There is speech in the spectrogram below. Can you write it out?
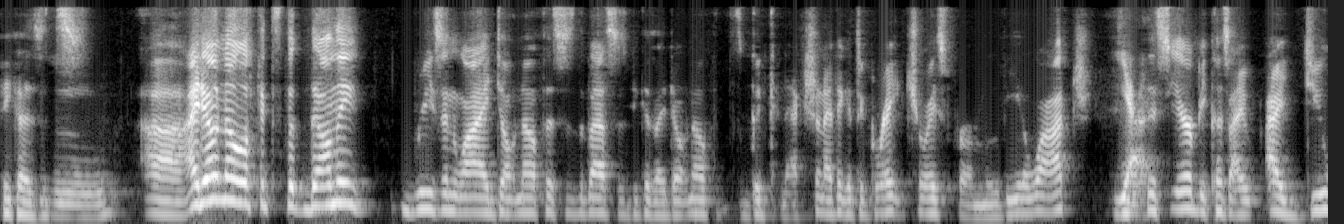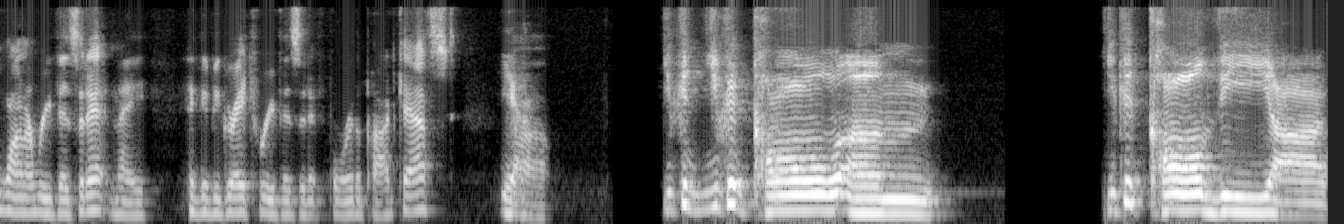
because it's. Mm. Uh, I don't know if it's the the only reason why I don't know if this is the best is because I don't know if it's a good connection. I think it's a great choice for a movie to watch yeah. this year because I I do want to revisit it, and I think it'd be great to revisit it for the podcast. Yeah. Uh, You could you could call um you could call the uh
